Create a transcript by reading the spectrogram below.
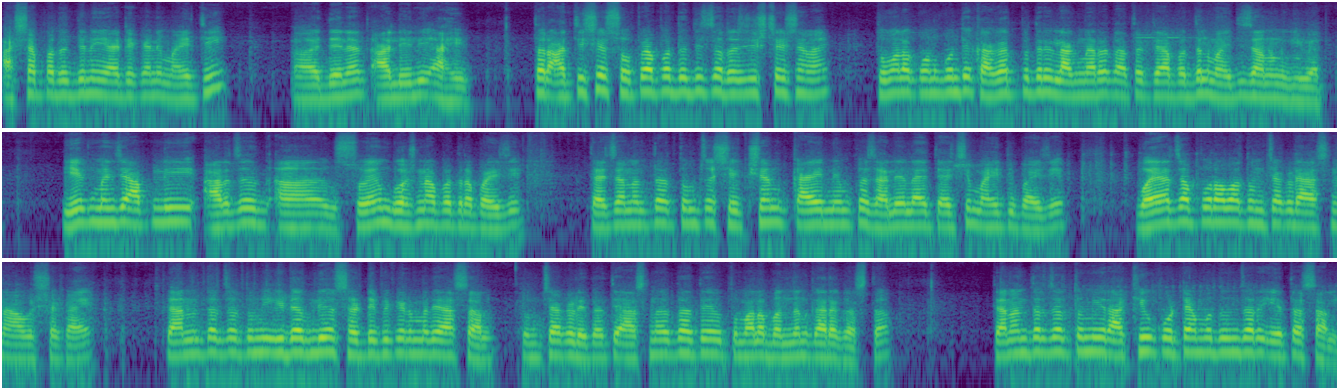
अशा पद्धतीने या ठिकाणी माहिती देण्यात आलेली आहे. तर अतिशय सोप्या पद्धतीचं रजिस्ट्रेशन आहे. तुम्हाला कोणकोणती कागदपत्रे लागणार आहेत आता त्याबद्दल माहिती जाणून घेऊयात. एक म्हणजे आपली अर्ज स्वयं घोषणापत्र पाहिजे. त्याच्यानंतर तुमचं शिक्षण काय नेमकं झालेलं आहे त्याची माहिती पाहिजे. वयाचा पुरावा तुमच्याकडे असणं आवश्यक आहे. त्यानंतर जर तुम्ही ई डब्ल्यू एस सर्टिफिकेटमध्ये असाल तुमच्याकडे तर ते असणं तर ते तुम्हाला बंधनकारक असतं. त्यानंतर जर तुम्ही राखीव कोट्यामधून जर येत असाल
